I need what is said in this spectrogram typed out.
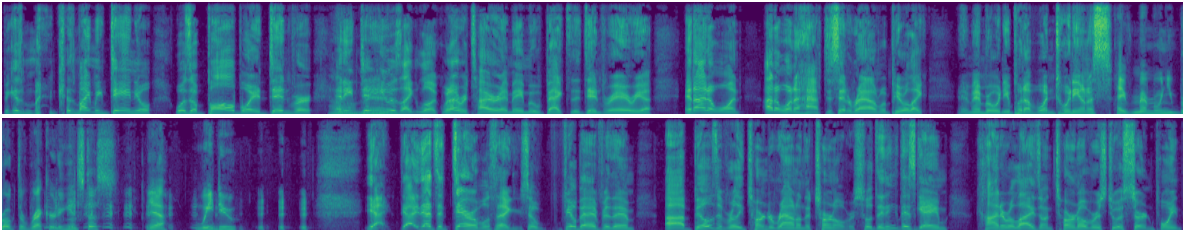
because because Mike McDaniel was a ball boy at Denver, and he Oh, did. He was like, "Look, when I retire, I may move back to the Denver area, and I don't want I don't want to have to sit around when people are like, remember when you put up 120 on us? Hey, remember when you broke the record against us? Yeah, we do. Yeah, that's a terrible thing. So feel bad for them. Uh, Bills have really turned around on the turnovers. So they think this game kind of relies on turnovers to a certain point.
